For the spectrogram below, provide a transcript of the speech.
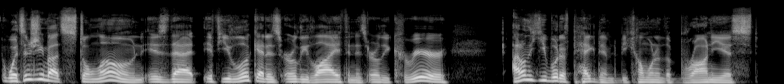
what's interesting about Stallone is that if you look at his early life and his early career, I don't think you would have pegged him to become one of the brawniest,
